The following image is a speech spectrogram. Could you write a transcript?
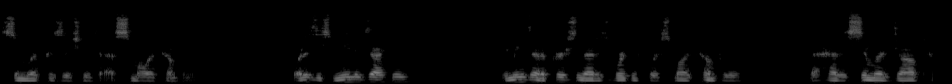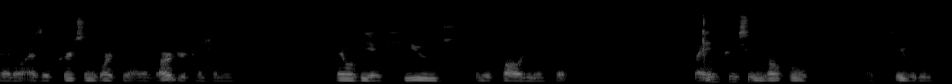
similar positions at smaller companies. What does this mean exactly? It means that a person that is working for a smaller company that has a similar job title as a person working at a larger company, there will be a huge inequality in pay. By increasing local activity,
